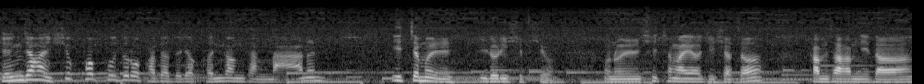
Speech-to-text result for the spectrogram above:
굉장한 슈퍼푸드로 받아들여 건강상 많은 이점을 누리십시오. 오늘 시청하여 주셔서 감사합니다.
